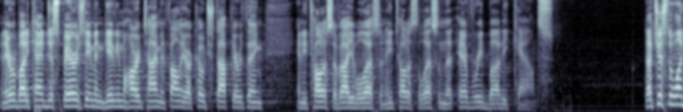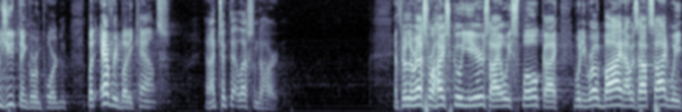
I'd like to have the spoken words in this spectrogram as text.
And everybody kind of disparaged him and gave him a hard time. And finally, our coach stopped everything and he taught us a valuable lesson. He taught us the lesson that everybody counts. Not just the ones you think are important, but everybody counts. And I took that lesson to heart. And through the rest of our high school years, I always spoke. I, when he rode by and I was outside, we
